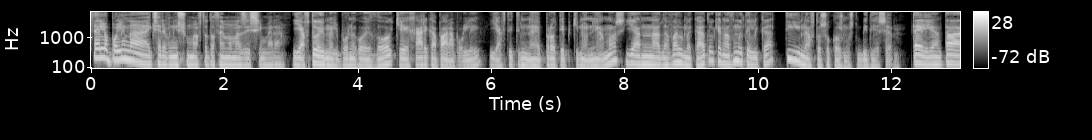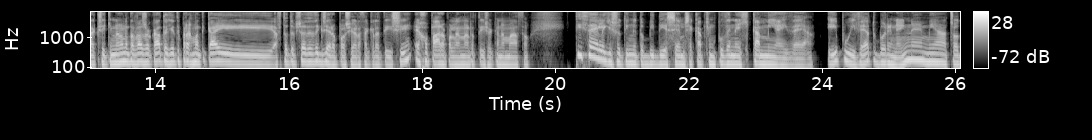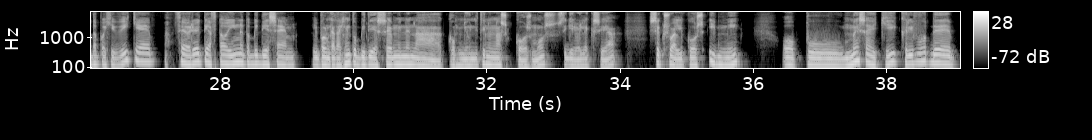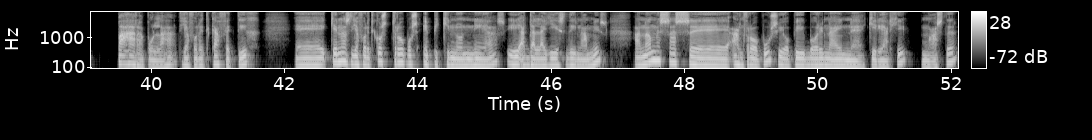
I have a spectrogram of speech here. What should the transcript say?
Θέλω πολύ να εξερευνήσουμε αυτό το θέμα μαζί σήμερα. Γι' αυτό είμαι λοιπόν εγώ εδώ και χάρηκα πάρα πολύ για αυτή την ε, πρώτη επικοινωνία μας για να τα βάλουμε κάτω και να δούμε τελικά τι είναι αυτός ο κόσμος του BDSM. Τέλεια. Τα ξεκινάω να τα βάζω κάτω γιατί πραγματικά η... αυτό το επεισόδιο δεν ξέρω πόση ώρα θα κρατήσει. Έχω πάρα πολλά να ρωτήσω και να μάθω. Τι θα έλεγες ότι είναι το BDSM σε κάποιον που δεν έχει καμία ιδέα; Ή που η ιδέα του μπορεί να είναι μια τσόντα που έχει δει και θεωρεί ότι αυτό είναι το BDSM. Λοιπόν, καταρχήν το BDSM είναι ένα community, είναι ένας κόσμος, στην κυριολεξία, σεξουαλικός ή μη, όπου μέσα εκεί κρύβονται πάρα πολλά διαφορετικά φετίχ ε, και ένας διαφορετικός τρόπος επικοινωνίας ή ανταλλαγής δύναμης ανάμεσα σε ανθρώπους οι οποίοι μπορεί να είναι κυριάρχοι, master,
